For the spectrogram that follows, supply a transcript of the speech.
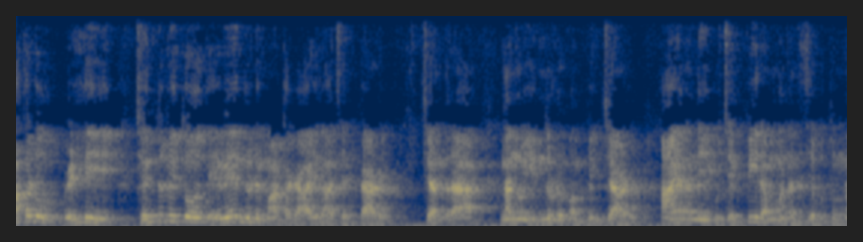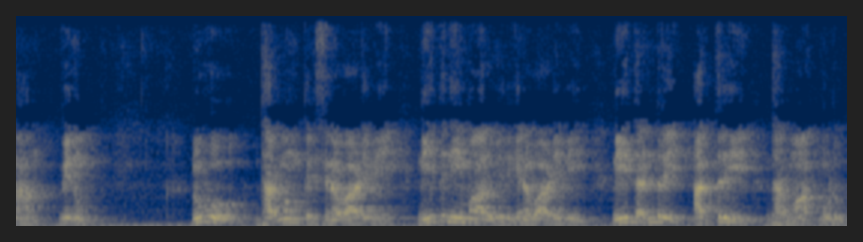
అతడు వెళ్ళి చంద్రుడితో దేవేంద్రుడి మాటగా ఇలా చెప్పాడు. చంద్ర నన్ను ఇంద్రుడు పంపించాడు. ఆయన నీకు చెప్పి రమ్మన్నది చెబుతున్నాను. విను. నువ్వు ధర్మం తెలిసినవాడివి నీతి నియమాలు ఎరిగినవాడివి. నీ తండ్రి అత్రి ధర్మాత్ముడు.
